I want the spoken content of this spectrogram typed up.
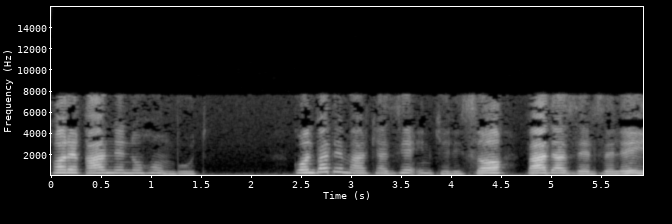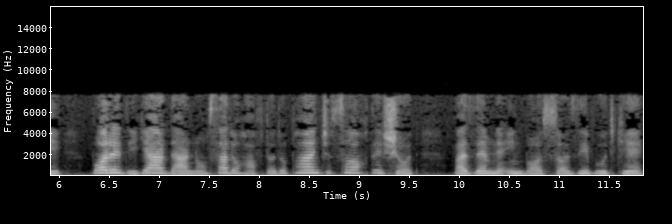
کار قرن نهم بود گنبد مرکزی این کلیسا بعد از زلزله‌ای بار دیگر در 975 ساخته شد و ضمن این بازسازی بود که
